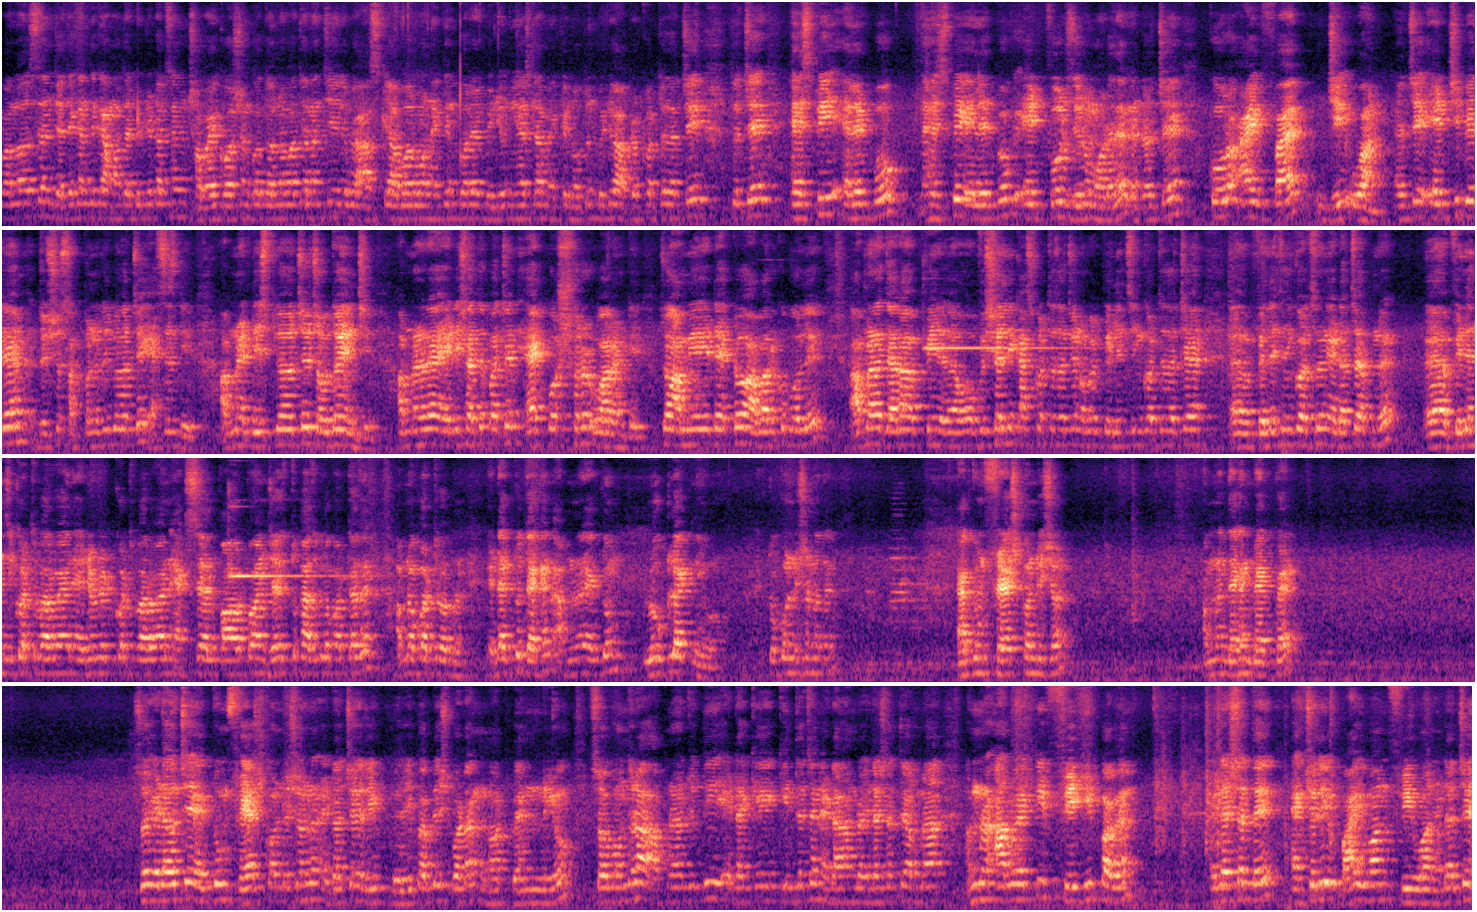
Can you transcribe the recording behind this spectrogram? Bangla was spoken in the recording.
ভালো আছেন? যে যেখান থেকে আমাদের ভিডিওটা আছেন সবাইকে অসংখ্য ধন্যবাদ জানাচ্ছি। তবে আজকে আবার অনেকদিন পরে ভিডিও নিয়ে আসলাম, একটি নতুন ভিডিও আপলোড করতে যাচ্ছি। তো হচ্ছে HP elite book HP elite book eight four zero মডেলের এটা হচ্ছে core i five G one হচ্ছে এইট জিবি র্যাম দুশো ছাপ্পান্ন জিবি হচ্ছে এসএসডি আপনার ডিসপ্লে হচ্ছে চৌদ্দ ইঞ্চি। আপনারা এটির সাথে পাচ্ছেন এক বছরের ওয়ারেন্টি তো আমি এটা একটু আবার একটু বলি, আপনারা যারা অফিসিয়ালি কাজ করতে চাচ্ছেন ফিলিংসিং করতে চাচ্ছেন ফিলিংসিং করছেন এটা হচ্ছে আপনার ফ্রিল্যান্সিং করতে পারবেন এডিট করতে পারবেন এক্সেল পাওয়ার পয়েন্ট যেহেতু কাজগুলো করতে হবে আপনারা করতে পারবেন। এটা একটু দেখেন, আপনারা একদম লুক লাইক নিব একটু কন্ডিশনটা দেখেন একদম ফ্রেশ কন্ডিশন আপনারা দেখেন ব্যাক প্যাড সো এটা হচ্ছে একদম ফ্রেশ কন্ডিশন এটা হচ্ছে republish product not brand new so বন্ধুরা, আপনারা যদি এটাকে কিনতে চান, এটা আমরা, এটার সাথে আপনার আপনারা আরও একটি ফ্রি গিফট পাবেন। এটার সাথে actually buy one free one এটা হচ্ছে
